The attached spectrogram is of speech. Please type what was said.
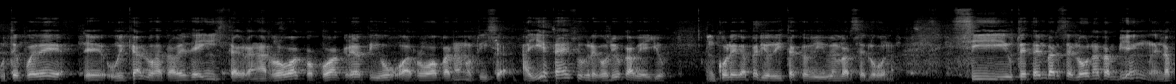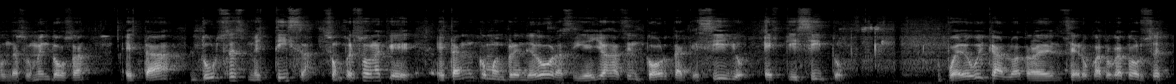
usted puede eh, ubicarlos a través de Instagram, arroba Cocoa Creativo o arroba Pana Noticias. Ahí está Jesús Gregorio Cabello, un colega periodista que vive en Barcelona. Si usted está en Barcelona también, en la Fundación Mendoza, está Dulces Mestiza. Son personas que están como emprendedoras y ellas hacen torta, quesillo, exquisito. Puede ubicarlo a través del 0414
